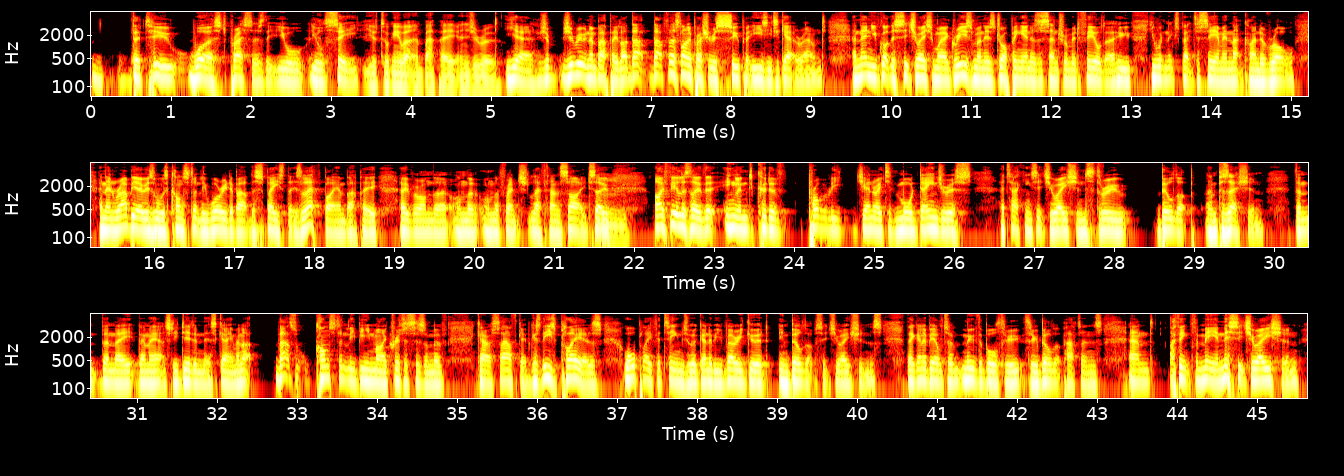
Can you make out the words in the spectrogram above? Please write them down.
the two worst pressers that you'll you'll see. You're talking about Mbappe and Giroud. Yeah, Gi- Giroud and Mbappe, like that, that first line of pressure is super easy to get around. And then you've got this situation where Griezmann is dropping in as a central midfielder who you wouldn't expect to see him in that kind of role. And then Rabiot is always constantly worried about the space that is left by Mbappe over on the on the on the French left hand side. So hmm. I feel as though that England could have probably generated more dangerous attacking situations through build up and possession than than they than they actually did in this game. And I, that's constantly been my criticism of Gareth Southgate because these players all play for teams who are going to be very good in build-up situations. They're going to be able to move the ball through through build-up patterns. And I think for me in this situation,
